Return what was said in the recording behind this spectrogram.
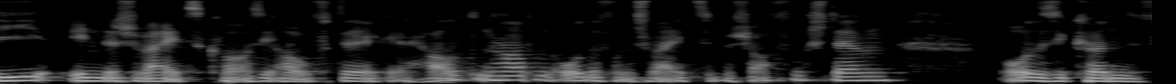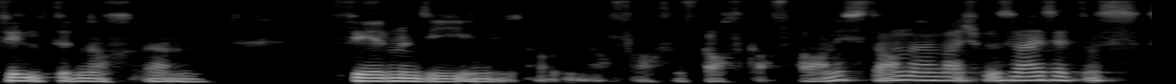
die in der Schweiz quasi Aufträge erhalten haben oder von Schweizer Beschaffungsstellen. Oder Sie können filtern nach ähm, Firmen, die in, auf, Afghanistan äh, beispielsweise etwas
